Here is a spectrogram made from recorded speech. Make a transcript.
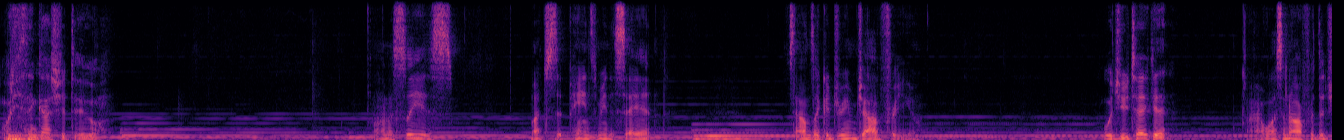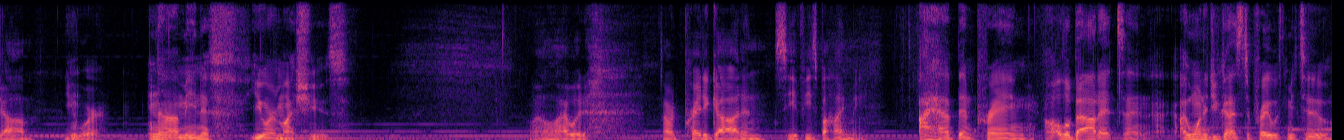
What do you think I should do? Honestly, as much as it pains me to say it, sounds like a dream job for you. Would you take it? I wasn't offered the job. You mm. were. No, I mean if you were in my shoes. Well, I would I would pray to God and see if he's behind me. I have been praying all about it, and I wanted you guys to pray with me too.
